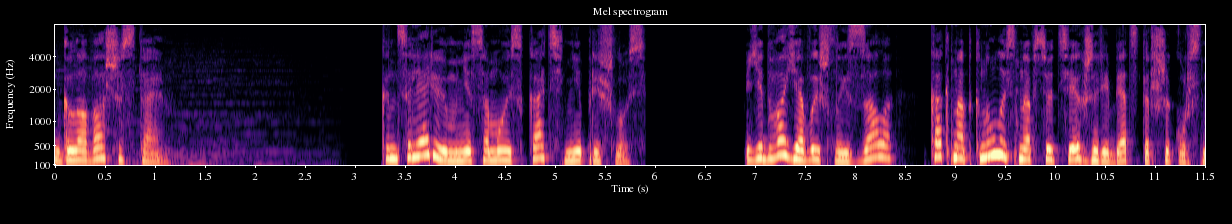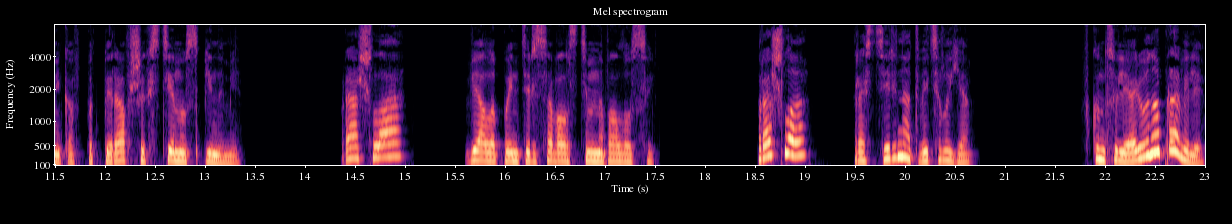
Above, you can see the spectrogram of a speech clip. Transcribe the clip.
Глава шестая Канцелярию мне самой искать не пришлось. Едва я вышла из зала, как наткнулась на все тех же ребят-старшекурсников, подпиравших стену спинами. «Прошла?» — вяло поинтересовался темноволосый. «Прошла», — растерянно ответила я. «В канцелярию направили?»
